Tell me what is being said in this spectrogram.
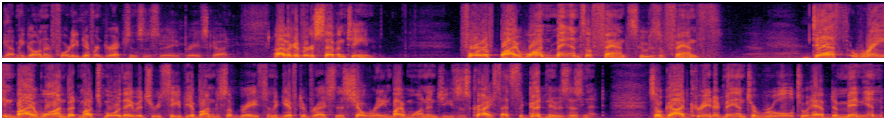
Got me going in 40 different directions this day. Praise God. All right, look at verse 17. For if by one man's offense, whose offense? Death reigned by one, but much more they which receive the abundance of grace and the gift of righteousness shall reign by one in Jesus Christ. That's the good news, isn't it? So God created man to rule, to have dominion,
